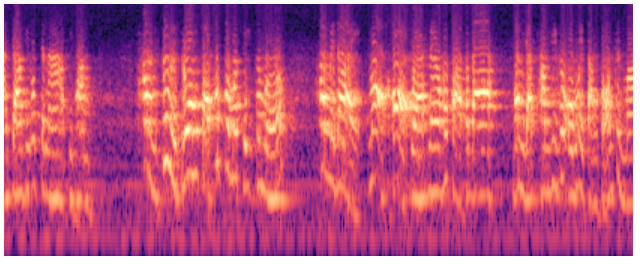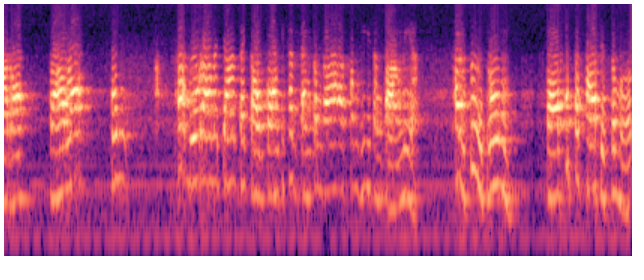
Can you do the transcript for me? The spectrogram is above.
อาจารย์พิรจนาอภิธรรมท่านซื่อตรงต่อพุทธมติเสมอ ท่านไม่ได้นอกข้อแหวกแนวพระศาสดาบัญญัติธรรมที่พระองค์ไม่สั่งสอนขึ้นมาหรอกเปล่าหรอกทรงพระโบราณอาจารย์แต่เก่าก่อนที่ท่านแต่งตำราคำพีต่างๆ เนี่ย ท่านซื่อตรงต่อพุทธภาษิตเสมอ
